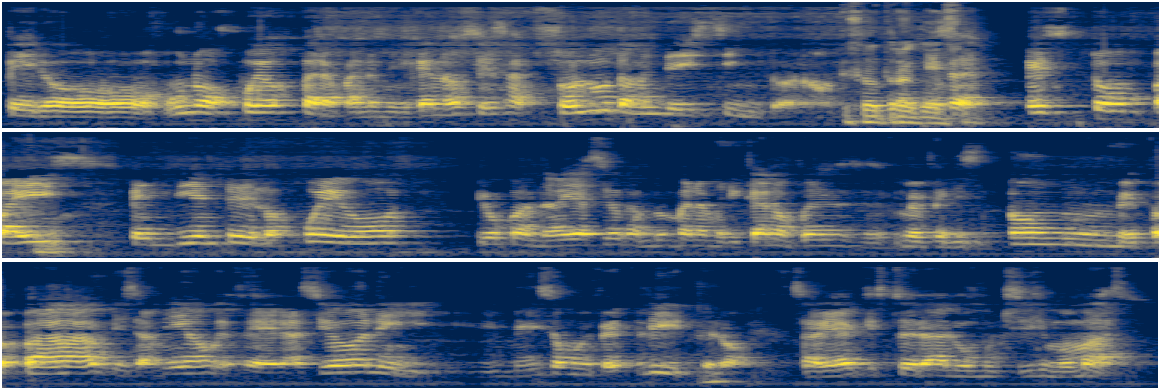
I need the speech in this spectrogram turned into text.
pero unos Juegos para Panamericanos es absolutamente distinto, ¿no? Es otra cosa. Es, es todo un país pendiente de los Juegos. Yo cuando había sido campeón panamericano, pues me felicitó mi papá, mis amigos, mi federación y, y me hizo muy feliz, pero sabía que esto era algo muchísimo más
